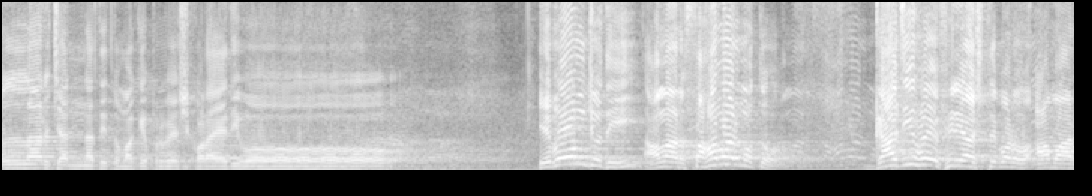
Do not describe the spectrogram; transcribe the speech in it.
আল্লাহর জান্নাতে তোমাকে প্রবেশ করায় দিব। এবং যদি আমার সাহাবার মতো গাজী হয়ে ফিরে আসতে পারো, আমার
